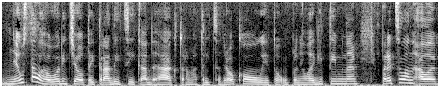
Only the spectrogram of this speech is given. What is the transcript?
neustále hovoríte o tej tradícii KDH, ktorá má 30 rokov, je to úplne legitimné. Predsa len ale e,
